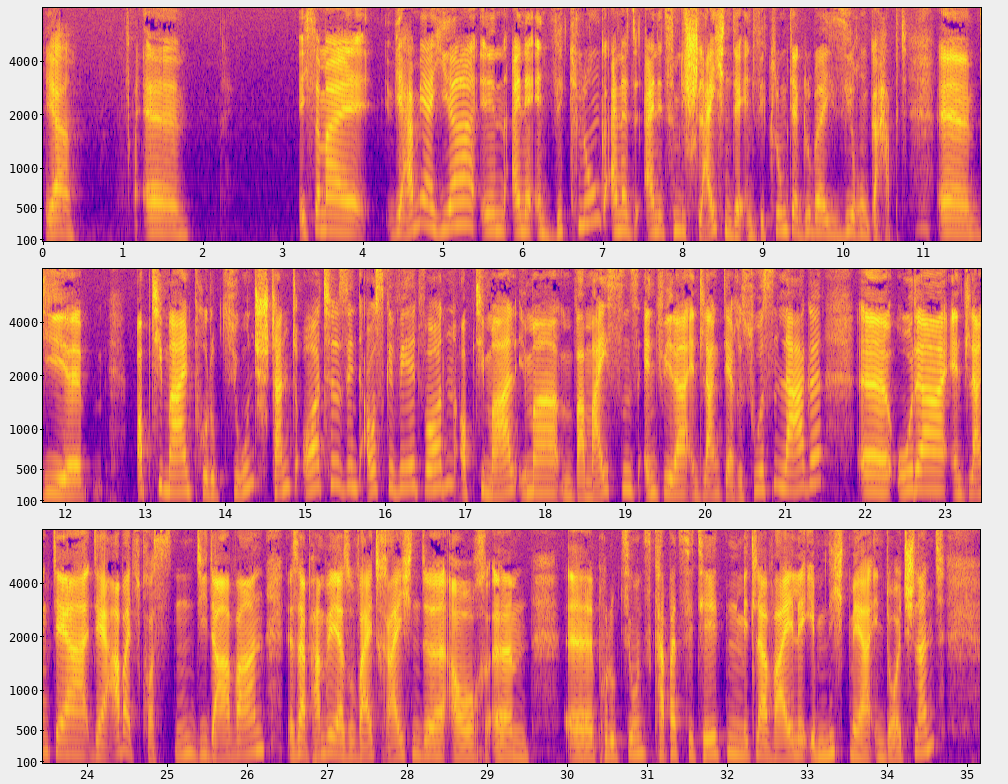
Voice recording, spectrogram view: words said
Ja, äh, ich sag mal, wir haben ja hier in eine Entwicklung, eine, eine ziemlich schleichende Entwicklung der Globalisierung gehabt. Äh, die optimalen Produktionsstandorte sind ausgewählt worden. Optimal immer war meistens entweder entlang der Ressourcenlage äh, oder entlang der, der Arbeitskosten, die da waren. Deshalb haben wir ja so weitreichende auch ähm, äh, Produktionskapazitäten mittlerweile eben nicht mehr in Deutschland.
